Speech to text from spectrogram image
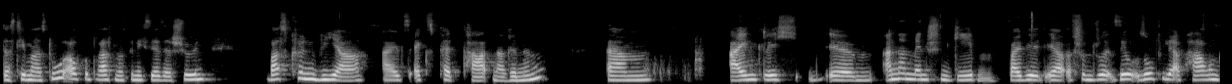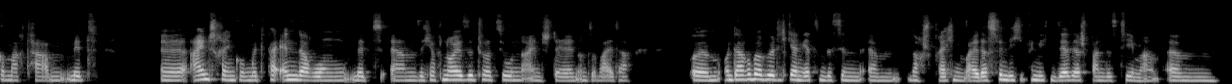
das Thema hast du aufgebracht und das finde ich sehr, sehr schön. Was können wir als Expat-Partnerinnen ähm, eigentlich ähm, anderen Menschen geben, weil wir ja schon so, so viele Erfahrungen gemacht haben mit äh, Einschränkungen, mit Veränderungen, mit ähm, sich auf neue Situationen einstellen und so weiter. Ähm, und darüber würde ich gerne jetzt ein bisschen ähm, noch sprechen, weil das finde ich, finde ich ein sehr, sehr spannendes Thema. Ähm,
